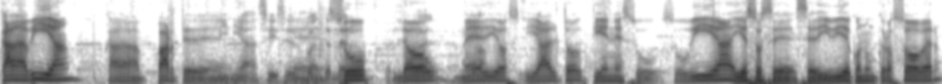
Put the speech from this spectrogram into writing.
cada vía, cada parte de línea, sí, se puede entender. Sub, low, medios y alto tiene su, su vía y eso se, se, divide con un crossover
